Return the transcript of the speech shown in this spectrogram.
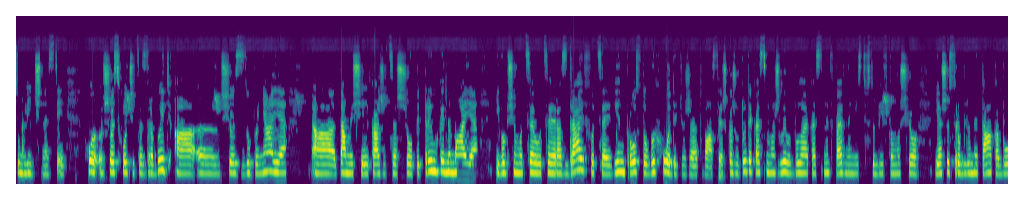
сублічностей. Щось хочеться зробити, а е, щось зупиняє, там ще й кажеться, що підтримки немає. І, в общем, це оцей роздрайв, оце, він просто виходить уже від вас. Я ж кажу, тут якась, можливо, була якась невпевненість в собі, тому, що я щось роблю не так, або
